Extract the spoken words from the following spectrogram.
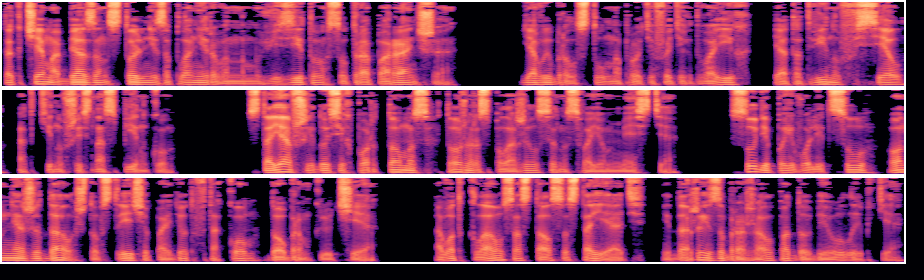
«Так чем обязан столь незапланированному визиту с утра пораньше?» Я выбрал стул напротив этих двоих и, отодвинув, сел, откинувшись на спинку. Стоявший до сих пор Томас тоже расположился на своем месте. Судя по его лицу, он не ожидал, что встреча пойдет в таком добром ключе. А вот Клаус остался стоять и даже изображал подобие улыбки.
